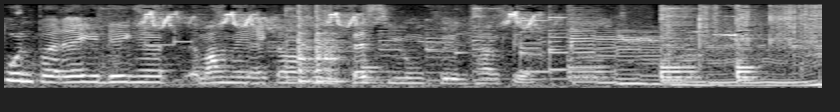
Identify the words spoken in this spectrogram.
Und bei der Gelegenheit machen wir direkt noch eine Befestigung für den Tank hier.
